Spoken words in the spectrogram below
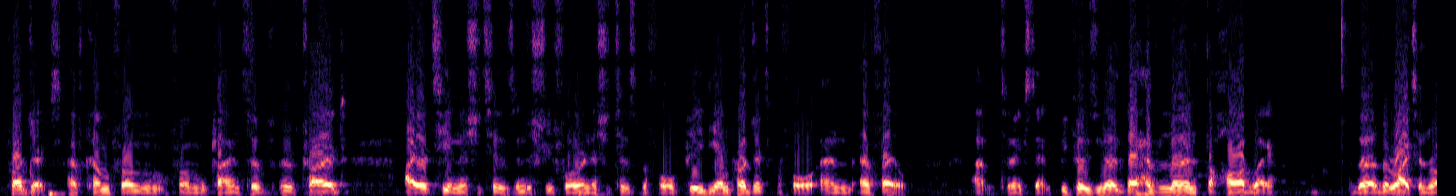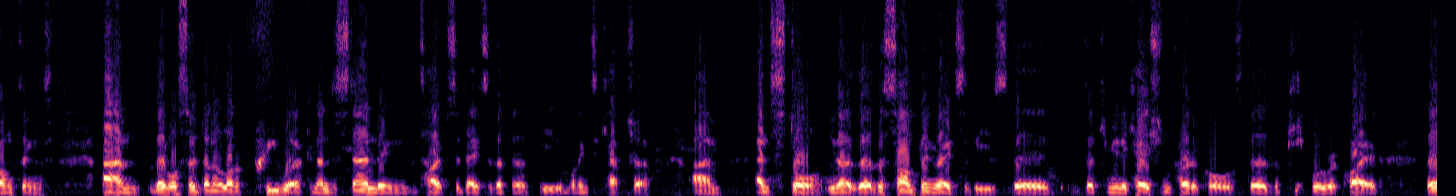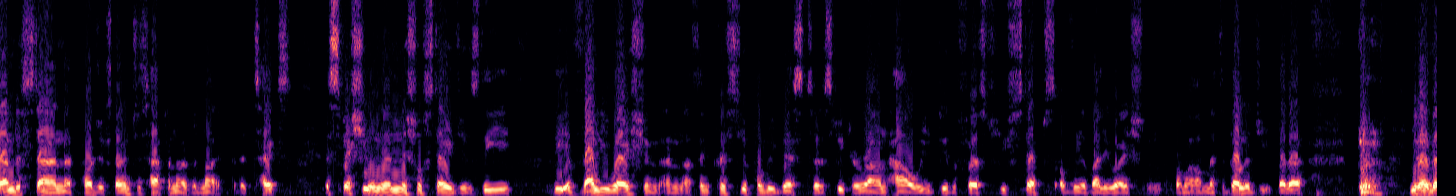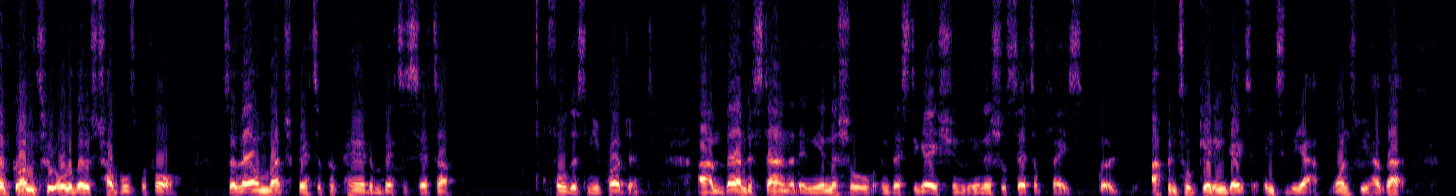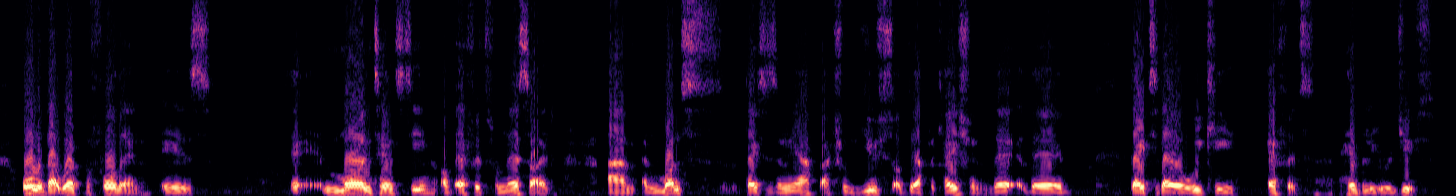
projects have come from from clients who've, who've tried IoT initiatives, Industry 4 initiatives before, PDM projects before, and have failed um, to an extent because you know they have learned the hard way the the right and wrong things. Um, they've also done a lot of pre-work and understanding the types of data that they're wanting to capture um, and store. You know the the sampling rates of these, the the communication protocols, the, the people required. They understand that projects don't just happen overnight, that it takes, especially in the initial stages, the the evaluation, and I think Chris, you're probably best to speak around how we do the first few steps of the evaluation from our methodology. But uh, you know, they've gone through all of those troubles before, so they are much better prepared and better set up for this new project. Um, they understand that in the initial investigation, the initial setup phase, up until getting data into the app, once we have that, all of that work before then is eh, more intensity of efforts from their side. Um, and once data is in the app, actual use of the application, their, their day-to-day or weekly efforts heavily reduce.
